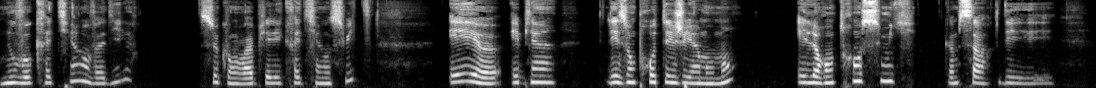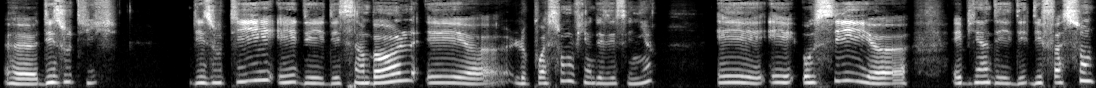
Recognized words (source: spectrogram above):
nouveaux chrétiens, on va dire, ceux qu'on va appeler les chrétiens ensuite, et eh bien, les ont protégés un moment et leur ont transmis comme ça des euh, outils, des outils et des, des symboles. Et euh, le poisson vient des Esséniens et, aussi euh, eh bien des, des, façons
